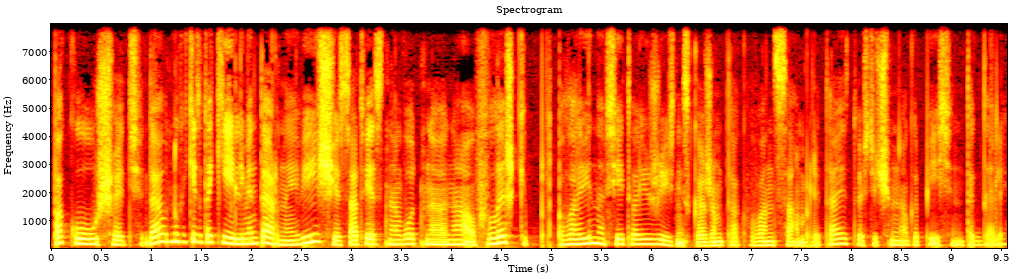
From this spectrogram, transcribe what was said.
покушать, да, ну какие-то такие элементарные вещи, соответственно, вот на, на флешке половина всей твоей жизни, скажем так, в ансамбле, да, то есть очень много песен и так далее.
